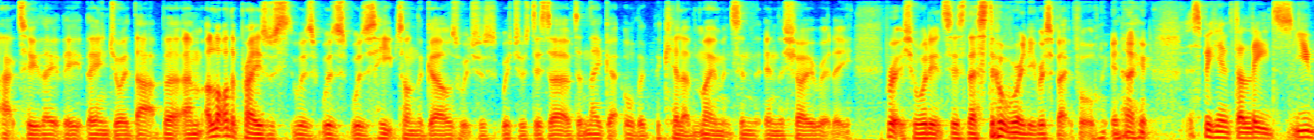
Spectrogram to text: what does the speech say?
act two. They, they they enjoyed that, but um, a lot of the praise was, was was was heaped on the girls, which was which was deserved, and they get all the, the killer moments in the, in the show. Really, British audiences they're still really respectful, you know. Speaking of the leads, you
